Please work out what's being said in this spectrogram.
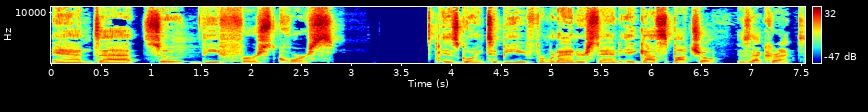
and, uh, so the first course is going to be, from what I understand, a gazpacho. Is that correct?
